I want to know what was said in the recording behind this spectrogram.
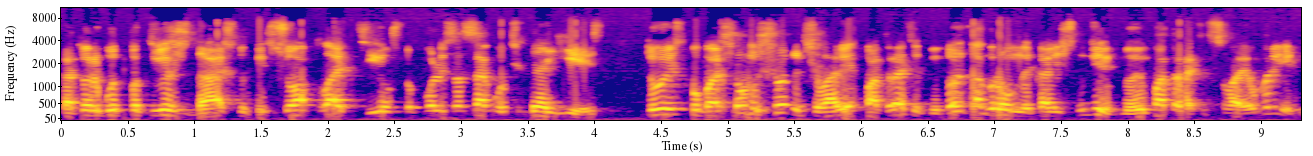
которые будут подтверждать, что ты все оплатил, что полис ОСАГО у тебя есть. То есть, по большому счету, человек потратит не только огромное количество денег, но и потратит свое время.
